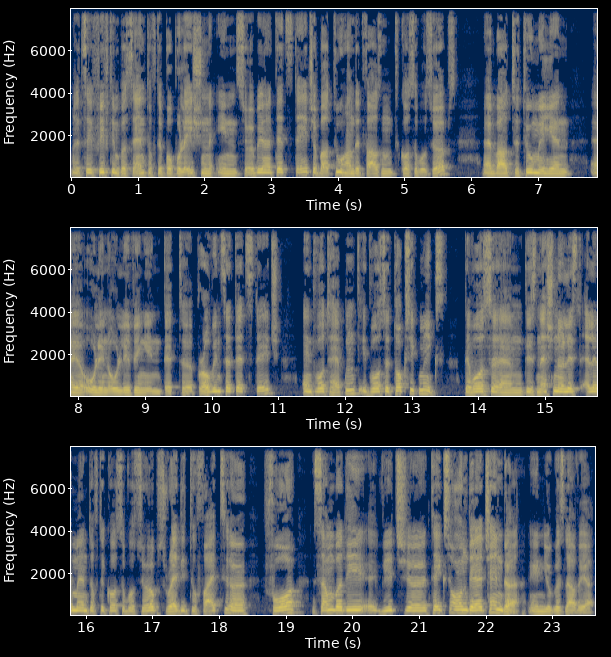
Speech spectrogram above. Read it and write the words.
let's say 15% of the population in Serbia at that stage, about 200,000 Kosovo Serbs about 2 million uh, all in all living in that uh, province at that stage. And what happened? It was a toxic mix. There was um, this nationalist element of the Kosovo Serbs ready to fight uh, for somebody uh, which uh, takes on their agenda in Yugoslavia.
